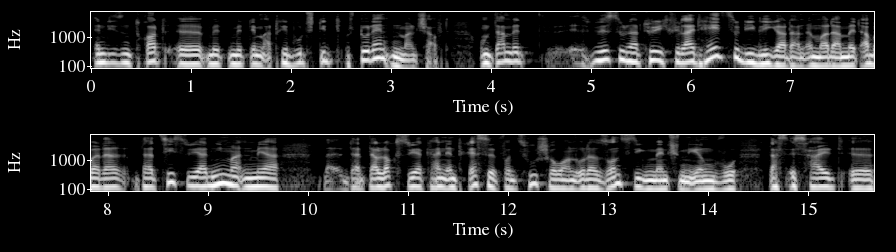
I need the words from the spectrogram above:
in diesen Trott äh, mit, mit dem Attribut St Studentenmannschaft. Und damit äh, wirst du natürlich, vielleicht hältst du die Liga dann immer damit, aber da, da ziehst du ja niemanden mehr, da, da lockst du ja kein Interesse von Zuschauern oder sonstigen Menschen irgendwo. Das ist halt, äh,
